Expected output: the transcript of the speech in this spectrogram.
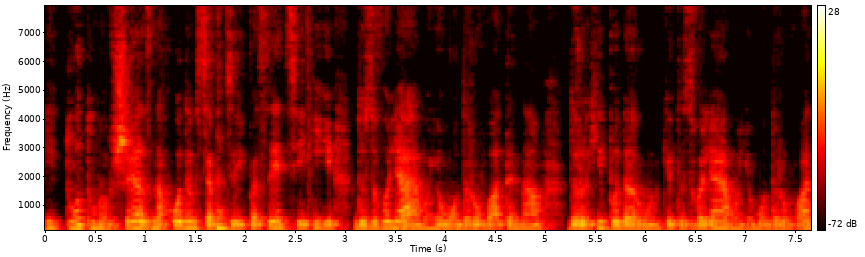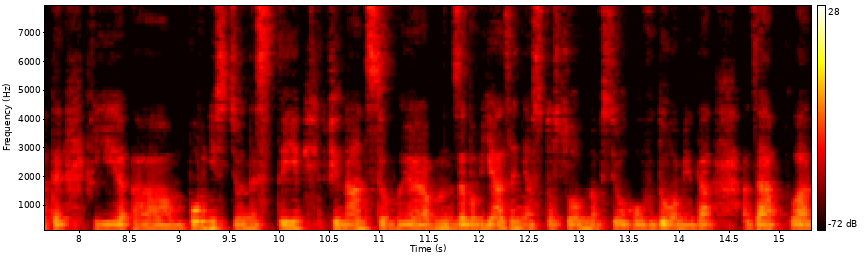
І тут ми вже знаходимося в цій позиції і дозволяємо йому дарувати нам дорогі подарунки, дозволяємо йому дарувати і е, повністю нести фінансові зобов'язання стосовно всього в домі, да? за пла-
